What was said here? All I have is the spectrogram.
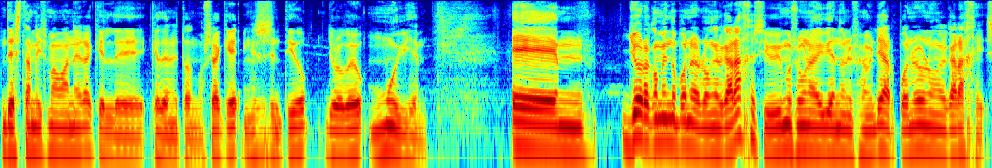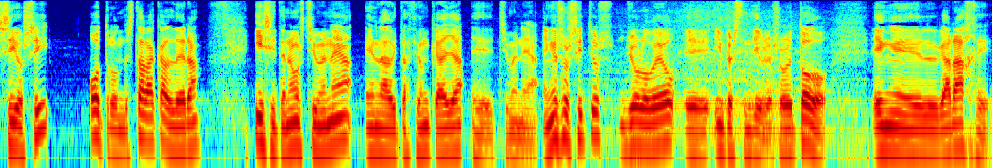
de esta misma manera que el de, que de O sea que en ese sentido yo lo veo muy bien. Em, yo recomiendo ponerlo en el garaje, si vivimos en una vivienda unifamiliar, ponerlo en el garaje sí o sí, otro donde está la caldera y si tenemos chimenea, en la habitación que haya eh, chimenea. En esos sitios yo lo veo eh, imprescindible, sobre todo En el garaje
